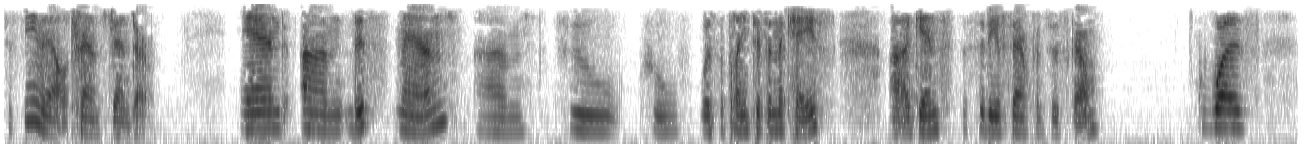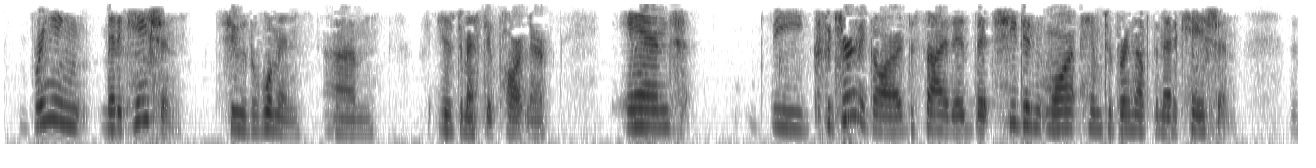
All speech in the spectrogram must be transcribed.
to female transgender, and um, this man, um, who who was the plaintiff in the case uh, against the city of San Francisco, was bringing medication to the woman, um, his domestic partner, and the security guard decided that she didn't want him to bring up the medication.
